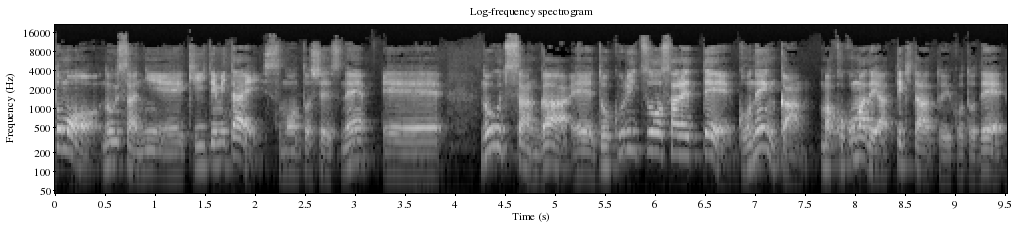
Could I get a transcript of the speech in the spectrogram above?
最も野口さんに、えー聞いてみたい質問としてですね、えー野口さんが、えー独立をされて5年間、まあ、ここまでやってきたということで、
